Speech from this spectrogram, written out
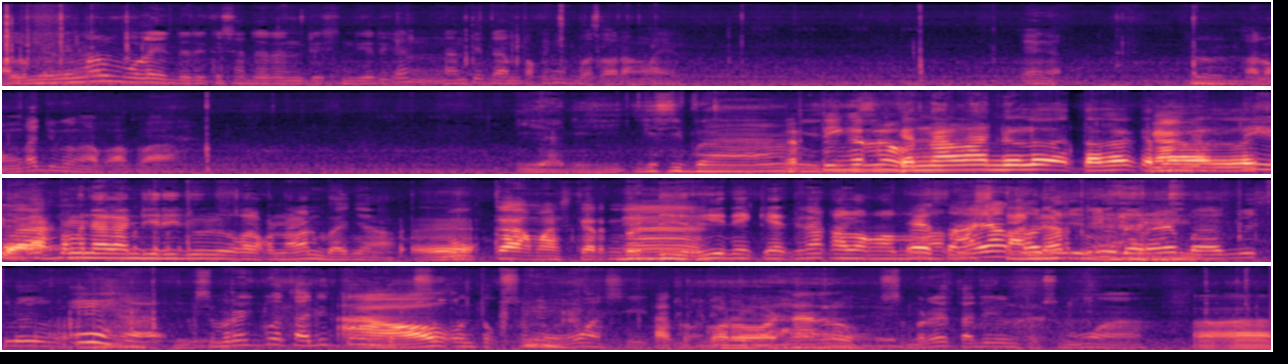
Kalau minimal mulai dari kesadaran diri sendiri kan nanti dampaknya buat orang lain. Ya enggak? Kalau enggak juga nggak apa-apa. Iya, jadi iya sih bang. Ngerti Iya nggak lu? Kenalan dulu atau kenalan dulu? Bang. Eh, pengenalan diri dulu. Kalau kenalan banyak. Buka maskernya. Berdiri nih kayak kita kalau ngomong eh apa sayang kalau standar nih. udaranya bagus lu Nah, sebenarnya gua tadi tuh untuk, untuk semua sih. Takut corona lu. Sebenarnya tadi untuk semua. Heeh.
